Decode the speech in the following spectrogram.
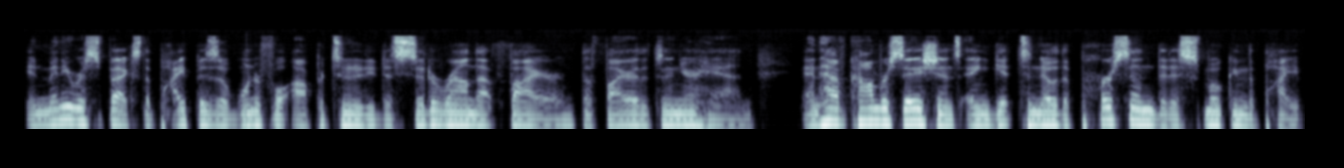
In many respects the pipe is a wonderful opportunity to sit around that fire the fire that's in your hand and have conversations and get to know the person that is smoking the pipe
